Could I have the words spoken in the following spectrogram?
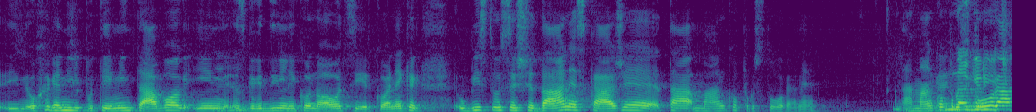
in ohranili potem in tabor in zgradili neko novo crkvo. ne, Ker v bistvu se še danes kaže ta manjko prostora. Ne. Ta manjko prostora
